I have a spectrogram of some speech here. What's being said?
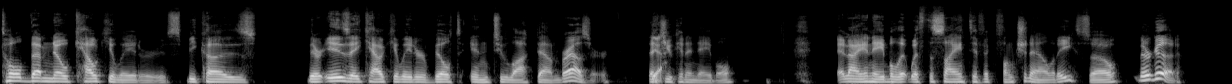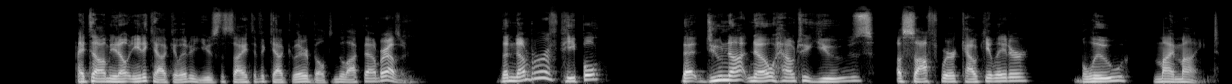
told them no calculators because there is a calculator built into Lockdown Browser that Yeah. you can enable. And I enable it with the scientific functionality. So they're good. I tell them you don't need a calculator, use the scientific calculator built into Lockdown Browser. The number of people that do not know how to use a software calculator blew my mind.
